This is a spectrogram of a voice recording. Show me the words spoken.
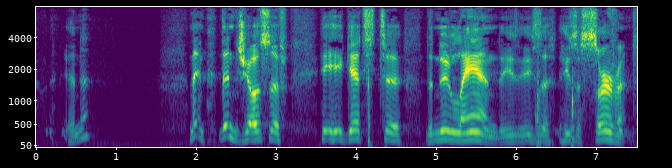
isn't it? Then, then Joseph, he, he gets to the new land. He's, he's, a, he's a servant.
